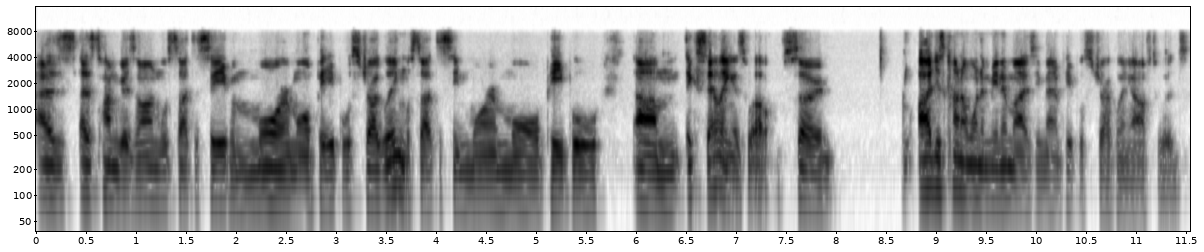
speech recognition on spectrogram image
as as time goes on, we'll start to see even more and more people struggling. We'll start to see more and more people um, excelling as well. So, I just kind of want to minimize the amount of people struggling afterwards.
